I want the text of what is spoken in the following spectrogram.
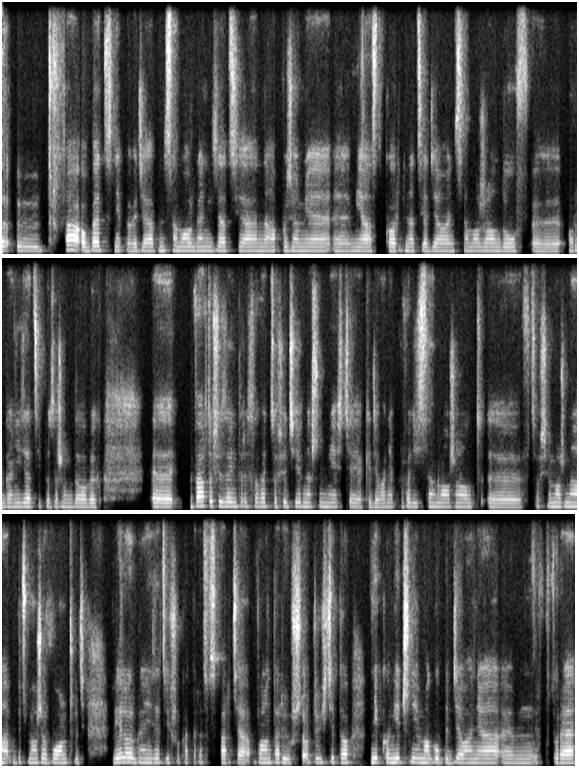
y, Trwa obecnie, powiedziałabym, samoorganizacja na poziomie e, miast, koordynacja działań samorządów, e, organizacji pozarządowych. E, Warto się zainteresować, co się dzieje w naszym mieście, jakie działania prowadzi samorząd, e, w co się można być może włączyć. Wiele organizacji szuka teraz wsparcia wolontariuszy. Oczywiście to niekoniecznie mogą być działania, w które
